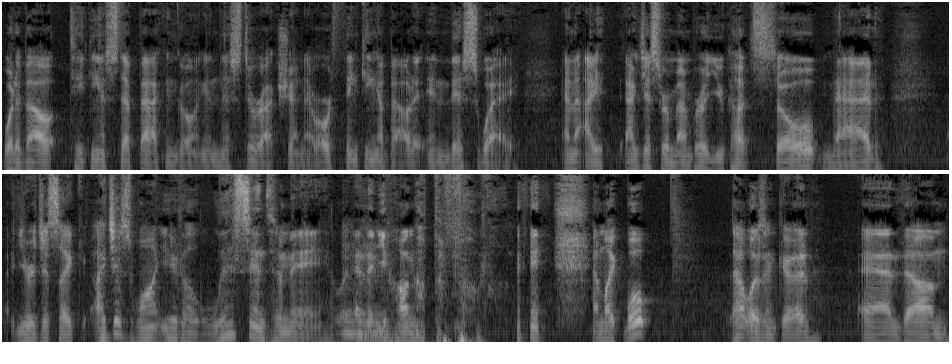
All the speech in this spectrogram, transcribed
what about taking a step back and going in this direction or thinking about it in this way? And I, I just remember you got so mad. You were just like, I just want you to listen to me. And then mm-hmm. you hung up the phone on me. I'm like, well, that wasn't good. And um,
